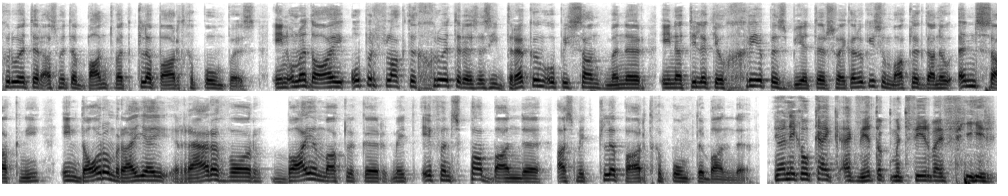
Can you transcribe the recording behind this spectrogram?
groter as met 'n band wat kliphard gepomp is. En omdat daai oppervlakte groter is, is die drukking op die sand minder en natuurlik jou greep is beter, so jy kan ook nie so maklik dan nou insak nie en daarom ry jy regtig waar baie makliker met effens papbande as met kliphard gepompte bande. Ja Nicole, kyk, ek weet ook met 4x4,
